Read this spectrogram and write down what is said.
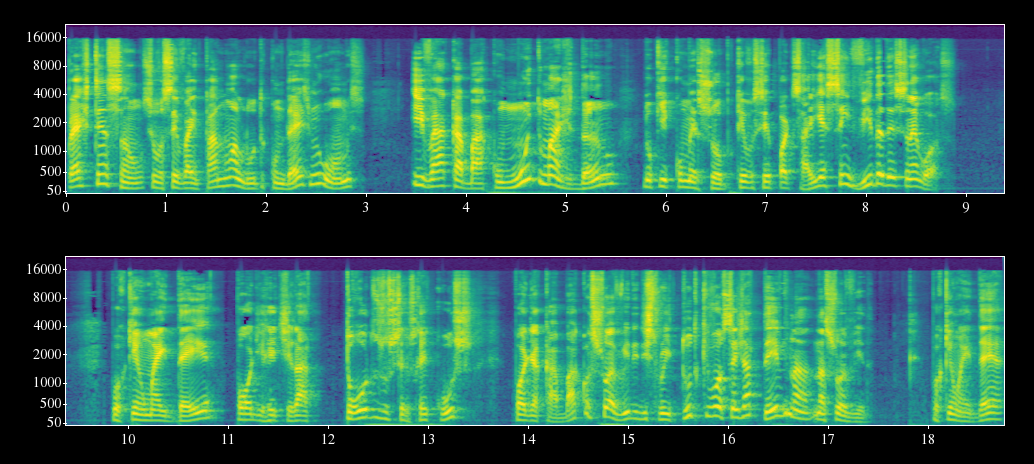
Preste atenção se você vai entrar numa luta com 10 mil homens e vai acabar com muito mais dano do que começou, porque você pode sair é sem vida desse negócio. Porque uma ideia pode retirar todos os seus recursos, pode acabar com a sua vida e destruir tudo que você já teve na, na sua vida. Porque uma ideia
